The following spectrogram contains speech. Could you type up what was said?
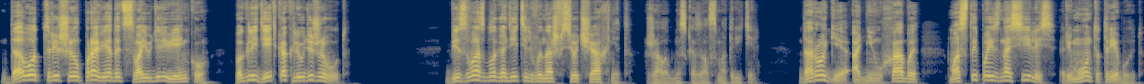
«Да вот решил проведать свою деревеньку, поглядеть, как люди живут». «Без вас, благодетель, вы наш все чахнет», — жалобно сказал смотритель. «Дороги одни ухабы, мосты поизносились, ремонта требуют».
